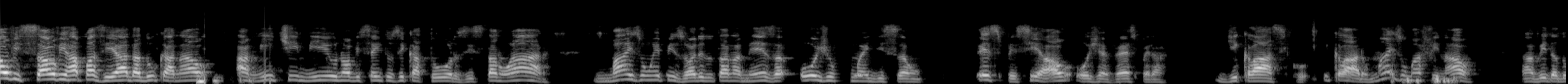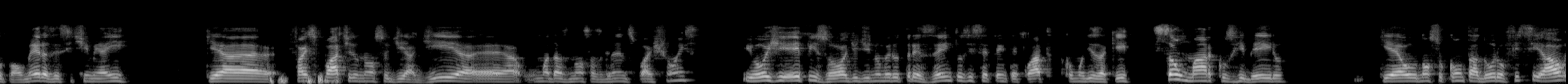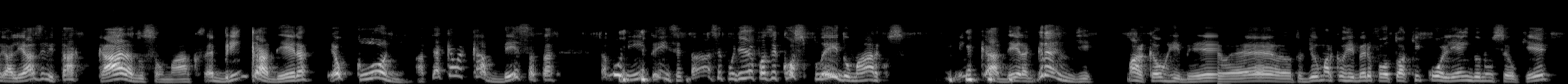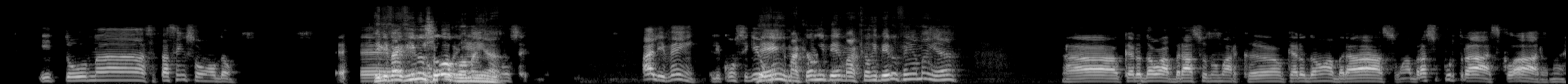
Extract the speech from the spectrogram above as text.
Salve, salve, rapaziada do canal Amit 1914. Está no ar mais um episódio do Tá na Mesa. Hoje, uma edição especial. Hoje é véspera de clássico. E, claro, mais uma final na vida do Palmeiras. Esse time aí que é, faz parte do nosso dia a dia, é uma das nossas grandes paixões. E hoje, episódio de número 374, como diz aqui, São Marcos Ribeiro, que é o nosso contador oficial. E, aliás, ele tá a cara do São Marcos. É brincadeira, é o clone. Até aquela cabeça tá, tá bonita, hein? Você, tá, você podia fazer cosplay do Marcos. Brincadeira, grande. Marcão Ribeiro, é. Outro dia o Marcão Ribeiro falou: tô aqui colhendo não sei o quê e tô na. Você tá sem som, Aldão. É, ele vai vir no jogo amanhã. Ah, ele vem? Ele conseguiu? Vem, Marcão Ribeiro, Marcão Ribeiro vem amanhã. Ah, eu quero dar um abraço no Marcão, quero dar um abraço, um abraço por trás, claro, né?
